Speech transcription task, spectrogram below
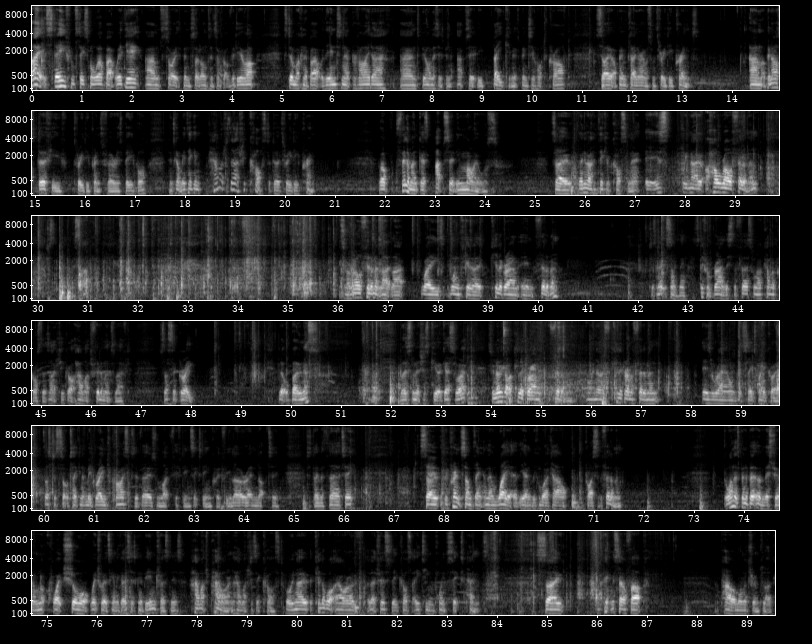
Hi, it's Steve from Steve's Small World back with you. Um, sorry it's been so long since I've got a video up. Still mucking about with the internet provider and to be honest it's been absolutely baking, it's been too hot to craft. So I've been playing around with some 3D prints. Um, I've been asked to do a few 3D prints for various people it's got me thinking, how much does it actually cost to do a 3D print? Well, filament goes absolutely miles. So the only way I can think of costing it is we know a whole roll of filament. This up. So a roll of filament like that weighs one kilo kilogram in filament. Just notice something. It's a different brand. This is the first one I've come across that's actually got how much filament's left. So that's a great little bonus. Most of them it's just pure guesswork. So we we've got a kilogram of filament, and we know a kilogram of filament is around, let's say 20 quid. That's just sort of taking a mid-range price because it varies from like 15, 16 quid for your lower end up to just over 30. So if we print something and then weigh it at the end, we can work out the price of the filament. The one that's been a bit of a mystery and I'm not quite sure which way it's going to go, so it's going to be interesting, is how much power and how much does it cost? Well, we know a kilowatt hour of electricity costs 18.6 pence. So I picked myself up power monitoring plug.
